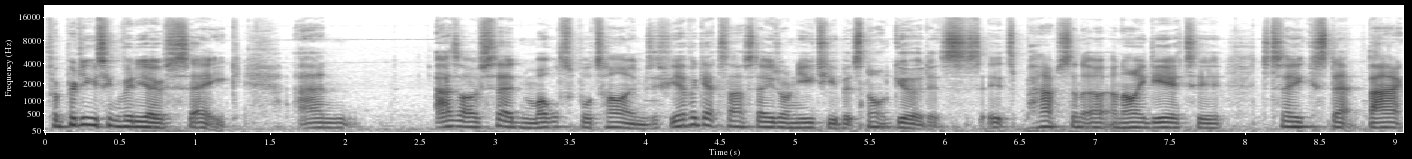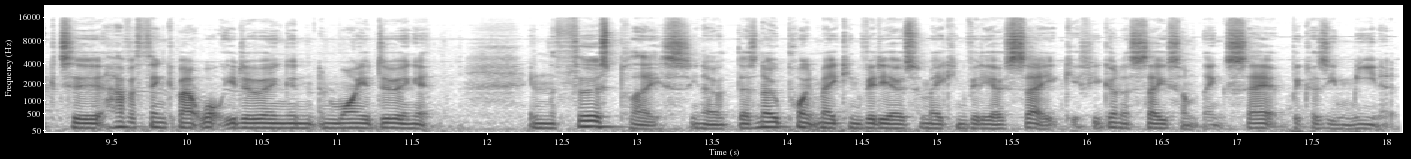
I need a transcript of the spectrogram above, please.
for producing videos' sake, and as I've said multiple times, if you ever get to that stage on YouTube, it's not good. It's it's perhaps an, an idea to, to take a step back, to have a think about what you're doing and, and why you're doing it, in the first place. You know, there's no point making videos for making videos' sake. If you're going to say something, say it because you mean it.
